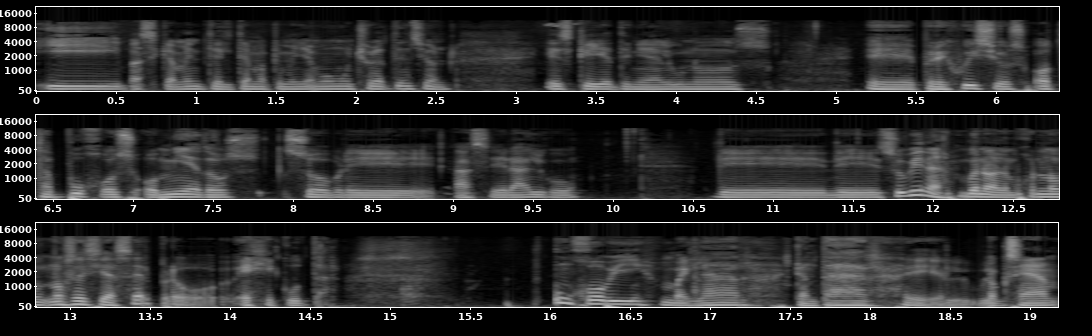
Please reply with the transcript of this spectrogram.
Y básicamente el tema que me llamó mucho la atención es que ella tenía algunos eh, prejuicios o tapujos o miedos sobre hacer algo de, su vida. Bueno, a lo mejor no sé si hacer, pero ejecutar un hobby, bailar, cantar, eh, lo que sea,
